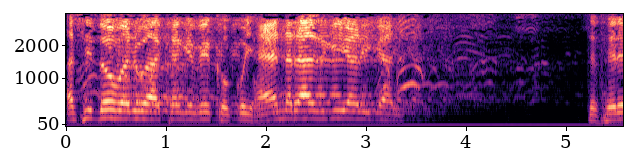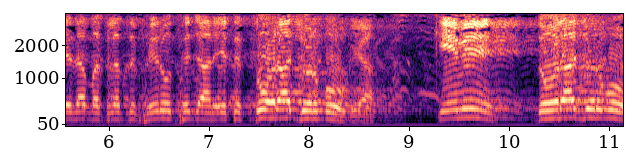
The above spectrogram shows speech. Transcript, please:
اسی دو منو آخان گے، ویکھو، کوئی ہے ناراضگی والی گل؟ تے پھر یہ مطلب تے پھر اتے جانے، یہ تے دوہرا جرم ہو گیا۔ کیویں؟ دوہرا جرم ہو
